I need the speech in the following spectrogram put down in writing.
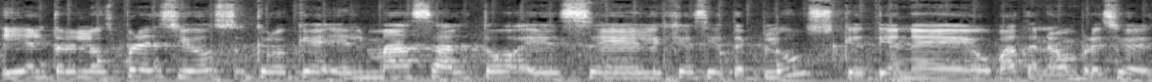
Y entre los precios, creo que el más alto es el G7 Plus, que tiene o va a tener un precio de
